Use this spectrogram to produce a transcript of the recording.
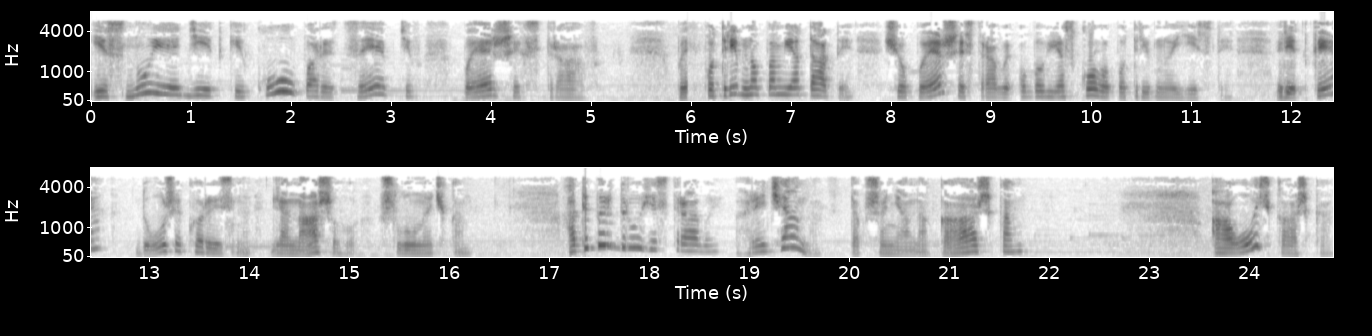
Існує, дітки, купа рецептів перших страв. Потрібно пам'ятати, що перші страви обов'язково потрібно їсти. Рідке дуже корисно для нашого шлуночка. А тепер другі страви. Гречана та пшоняна кашка. А ось кашка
